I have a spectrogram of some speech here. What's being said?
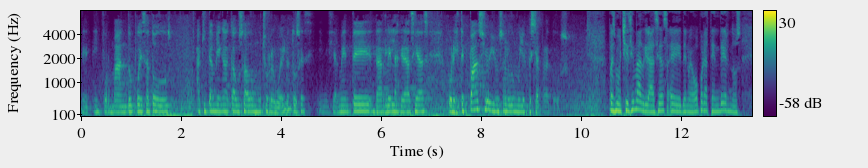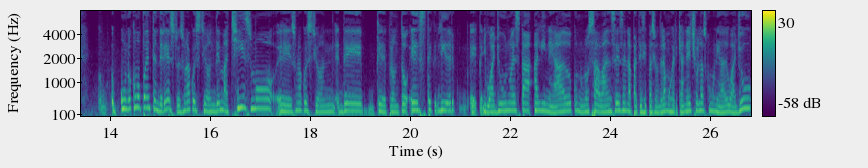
eh, informando pues a todos, aquí también ha causado mucho revuelo. Entonces, inicialmente darle las gracias por este espacio y un saludo muy especial para todos. Pues muchísimas gracias de nuevo por atendernos uno cómo puede entender esto? ¿Es una cuestión de machismo? ¿Es una cuestión de que de pronto este líder eh, Guayú no está alineado con unos avances en la participación de la mujer que han hecho las comunidades de Guayú?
